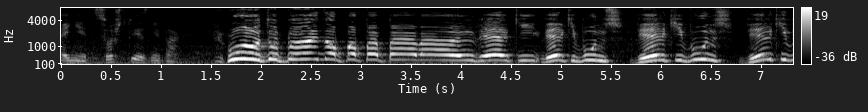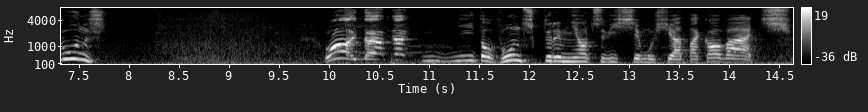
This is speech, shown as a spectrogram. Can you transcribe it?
Ej, nie, coś tu jest nie tak. O, to no, pa- pa- pa- Wielki, wielki wunsz, wielki wunsz, wielki wunsz. Oj, da, da, I to wunsz, który mnie oczywiście musi atakować.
